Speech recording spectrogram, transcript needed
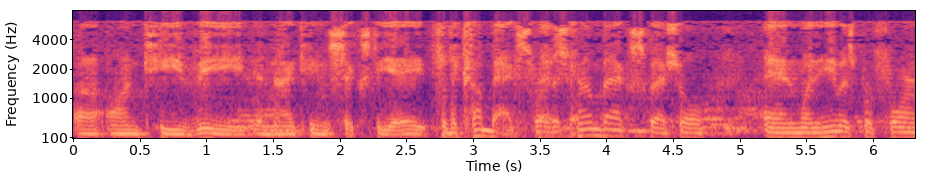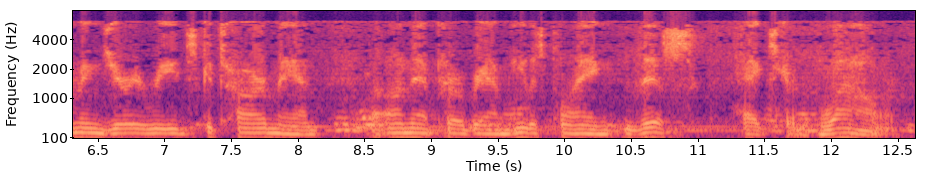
uh, on TV in 1968. For the comeback For the special. comeback special, and when he was performing Jerry Reed's Guitar Man uh, on that program, he was playing this Hagstrom. Wow.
